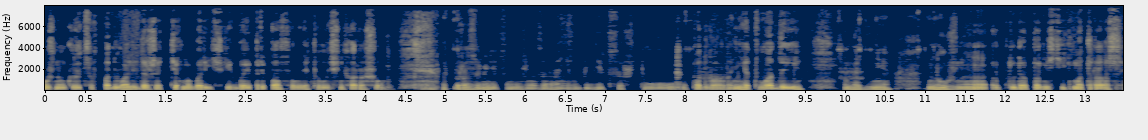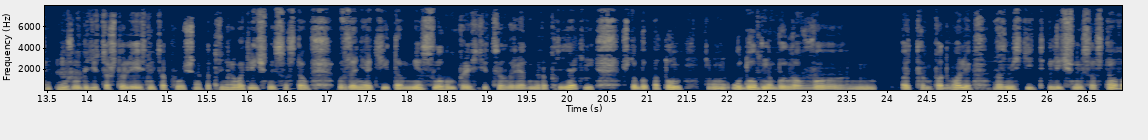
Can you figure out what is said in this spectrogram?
можно укрыться в подвале даже от термобарических боеприпасов, и это очень хорошо. Разумеется, нужно заранее убедиться, что у подвала нет воды на дне. Нужно туда поместить матрасы. Нужно убедиться, что лестница прочная. Потренировать личный состав в занятии там мест. Словом, провести целый ряд мероприятий, чтобы потом удобно было в этом подвале разместить личный состав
